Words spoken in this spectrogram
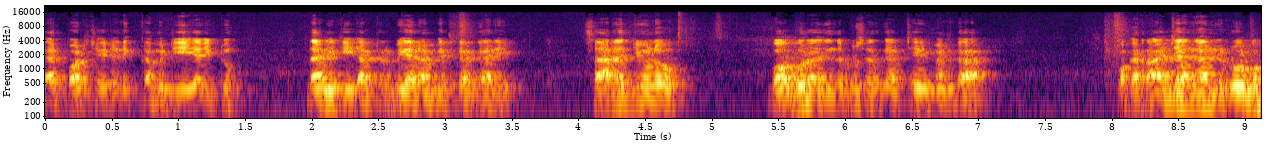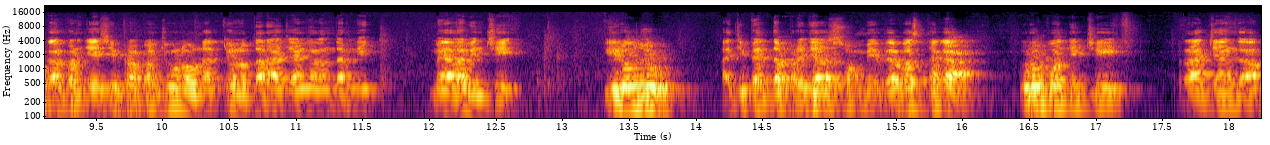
ఏర్పాటు చేయడానికి కమిటీ అయ్యటం దానికి డాక్టర్ బిఆర్ అంబేద్కర్ గారి సారథ్యంలో బాబు రాజేంద్ర ప్రసాద్ గారు చైర్మన్గా ఒక రాజ్యాంగాన్ని రూపకల్పన చేసి ప్రపంచంలో ఉన్న అత్యున్నత రాజ్యాంగాలందరినీ మేళవించి ఈరోజు అతిపెద్ద ప్రజాస్వామ్య వ్యవస్థగా రూపొందించి రాజ్యాంగం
